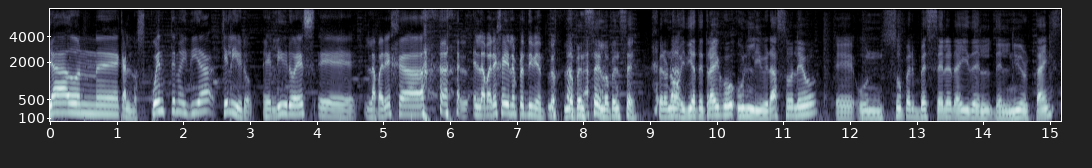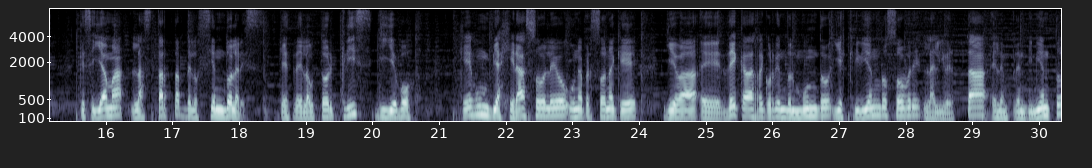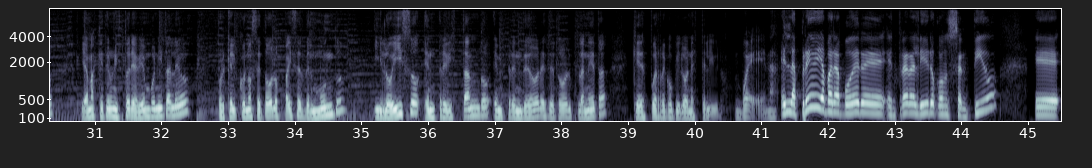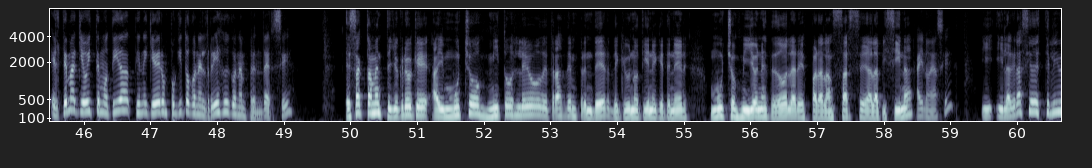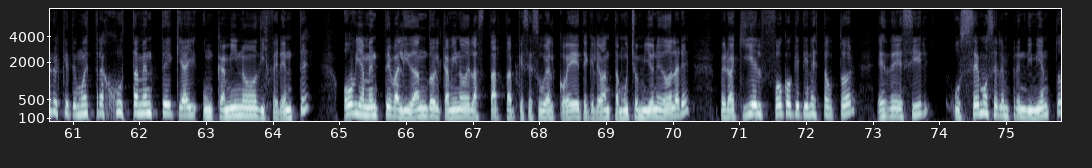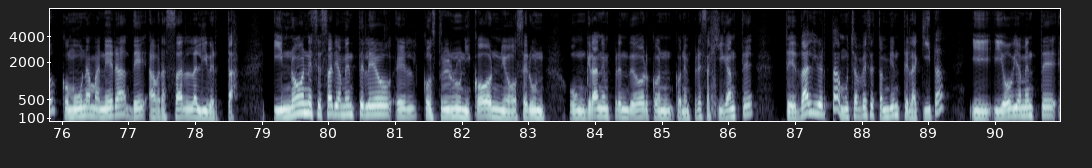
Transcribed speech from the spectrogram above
Ya, don eh, Carlos, cuénteme hoy día qué libro. El libro es eh, La pareja la pareja y el emprendimiento. Lo, pensé, lo pensé. Pero no, hoy día te traigo un librazo, Leo, eh, un super bestseller ahí del, New York Times, que se llama La Startup de los 100 dólares, que es del autor Chris Guillebeau, que es un viajerazo, Leo, una persona que lleva eh, décadas recorriendo el mundo y escribiendo sobre la libertad, el emprendimiento y además que tiene una historia bien bonita, Leo, porque él conoce todos los países del mundo y lo hizo entrevistando emprendedores de todo el planeta que después recopiló en este libro. Buena. En la previa para poder eh, entrar al libro con sentido, eh, el tema que hoy te motiva tiene que ver un poquito con el riesgo y con emprender, ¿sí? Exactamente, yo creo que hay muchos mitos, Leo, detrás de emprender, de que uno tiene que tener muchos millones de dólares para lanzarse a la piscina. ¿Ahí no es así? Y, la gracia de este libro es que te muestra justamente que hay un camino diferente, obviamente validando el camino de la startup que se sube al cohete, que levanta muchos millones de dólares, pero aquí el foco que tiene este autor es de decir, usemos el emprendimiento como una manera de abrazar la libertad y no necesariamente leo el construir un unicornio o ser un, gran emprendedor con, empresas gigantes, te da libertad, muchas veces también te la quita. Y, obviamente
